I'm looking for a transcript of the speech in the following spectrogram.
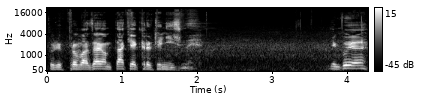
którzy wprowadzają takie kretynizmy? Dziękuję.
